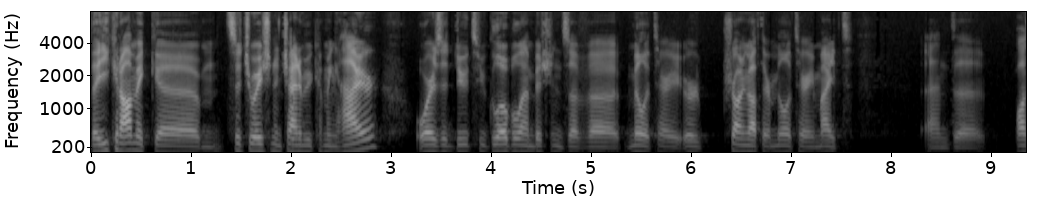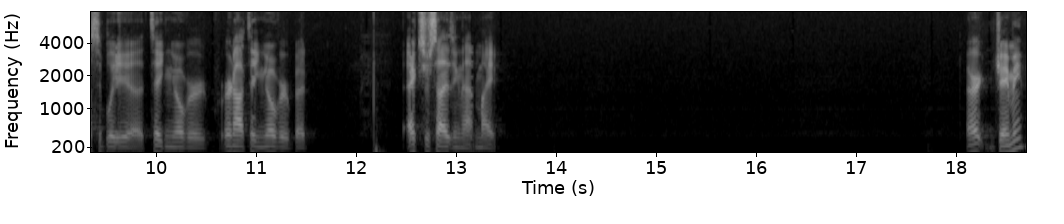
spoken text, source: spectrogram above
the economic um, situation in China becoming higher, or is it due to global ambitions of uh, military or showing off their military might and uh, possibly uh, taking over, or not taking over, but exercising that might. All right, Jamie?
